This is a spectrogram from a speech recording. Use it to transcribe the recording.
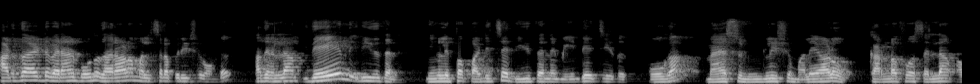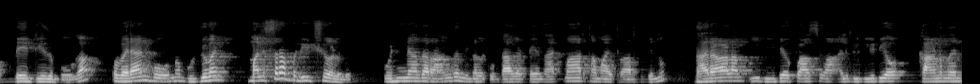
അടുത്തതായിട്ട് വരാൻ പോകുന്ന ധാരാളം മത്സര പരീക്ഷകളുണ്ട്. അതിനെല്ലാം ഇതേ രീതി തന്നെ നിങ്ങളിപ്പോൾ പഠിച്ച രീതി തന്നെ മെയിന്റെയിൻ ചെയ്ത് പോവുക. മാത്സും ഇംഗ്ലീഷും മലയാളവും കറണ്ട് അഫേഴ്സ് എല്ലാം അപ്ഡേറ്റ് ചെയ്ത് പോവുക. അപ്പോൾ വരാൻ പോകുന്ന മുഴുവൻ മത്സര പരീക്ഷകളിലും ഉന്നത റാങ്ക് നിങ്ങൾക്ക് ഉണ്ടാകട്ടെ എന്ന് ആത്മാർത്ഥമായി പ്രാർത്ഥിക്കുന്നു. ധാരാളം ഈ വീഡിയോ ക്ലാസ് അല്ലെങ്കിൽ വീഡിയോ കാണുന്നതിന്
